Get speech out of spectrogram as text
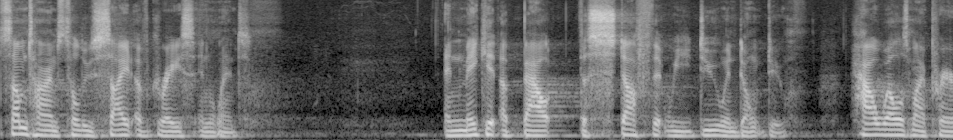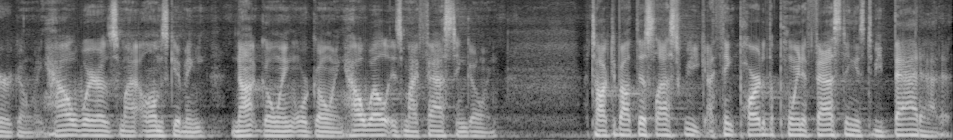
sometimes to lose sight of grace in Lent and make it about the stuff that we do and don't do. How well is my prayer going? How well is my almsgiving not going or going? How well is my fasting going? I talked about this last week. I think part of the point of fasting is to be bad at it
